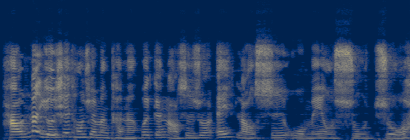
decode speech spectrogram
好，那有一些同学们可能会跟老师说：“哎，老师，我没有书桌，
